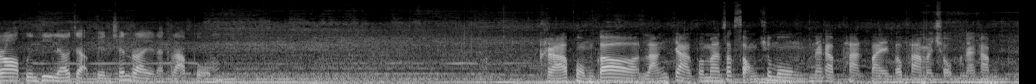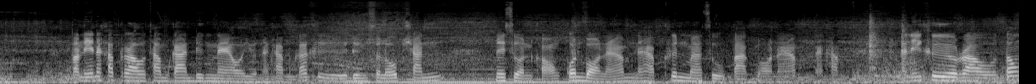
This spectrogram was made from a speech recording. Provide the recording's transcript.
รอบพื้นที่แล้วจะเป็นเช่นไรนะครับผม ครับผมก็หลังจากประมาณสัก 2 ชั่วโมงนะครับ ผ่านไปก็พามาชมนะครับ ตอนนี้นะครับเราทำการดึงแนวอยู่นะครับ ก็คือดึงสโลปชั้นในส่วนของก้นบ่อน้ำนะครับ ขึ้นมาสู่ปากบ่อน้ำนะครับ อันนี้คือเราต้อง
